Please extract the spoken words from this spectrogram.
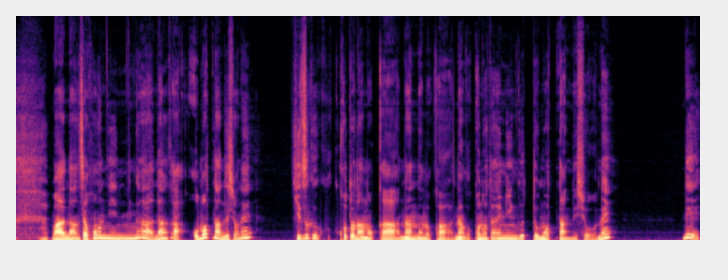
まあなんせ本人がなんか思ったんでしょうね。気づくことなのか何なのか、なんかこのタイミングって思ったんでしょうね。で、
